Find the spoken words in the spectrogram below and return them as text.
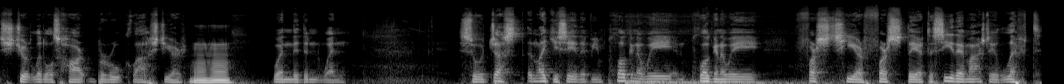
Stuart Liddell's heart broke last year Mm-hmm. when they didn't win. So just and like you say, they've been plugging away and plugging away, first here, first there. To see them actually lift,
